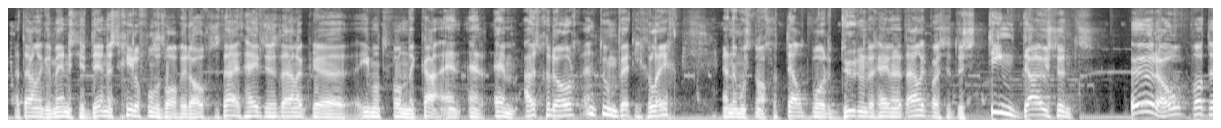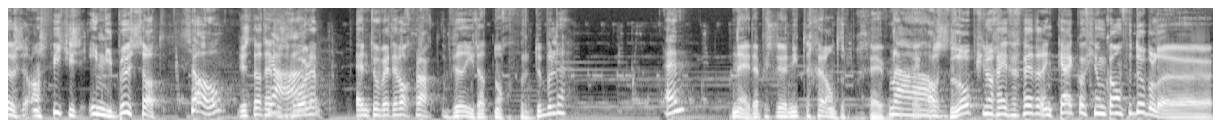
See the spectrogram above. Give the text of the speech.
uiteindelijk de manager Dennis Schielen vond het wel weer de hoogste tijd. Heeft dus uiteindelijk eh, iemand van de KNRM uitgenodigd. En toen werd hij gelegd. En dan moest nog geteld worden. Duurde nog even. En uiteindelijk was het dus 10.000 euro. Wat dus aan fietsjes in die bus zat. Zo. Dus dat hebben Ja. ze gewonnen. En toen werd er wel gevraagd, wil je dat nog verdubbelen? En? Nee, daar hebben ze niet de geen antwoord op gegeven. Nou. Kijk, als loop je nog even verder en kijk of je hem kan verdubbelen.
